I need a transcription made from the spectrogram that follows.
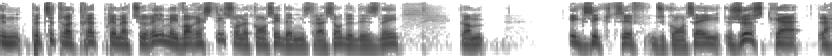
une petite retraite prématurée, mais il va rester sur le conseil d'administration de Disney comme exécutif du conseil jusqu'à la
